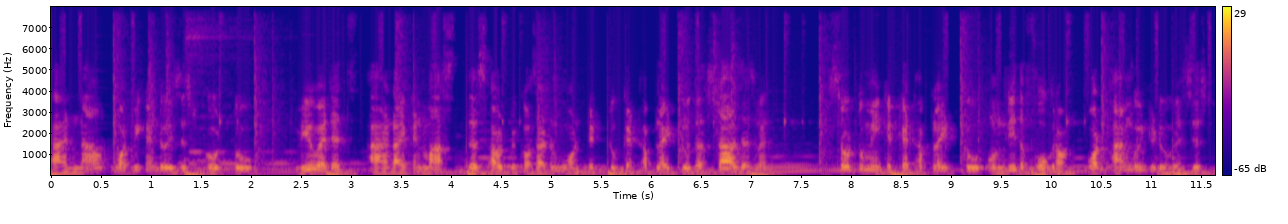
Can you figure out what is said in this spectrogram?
and now what we can do is just go to view edits and I can mask this out because I don't want it to get applied to the stars as well. So to make it get applied to only the foreground what I'm going to do is just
